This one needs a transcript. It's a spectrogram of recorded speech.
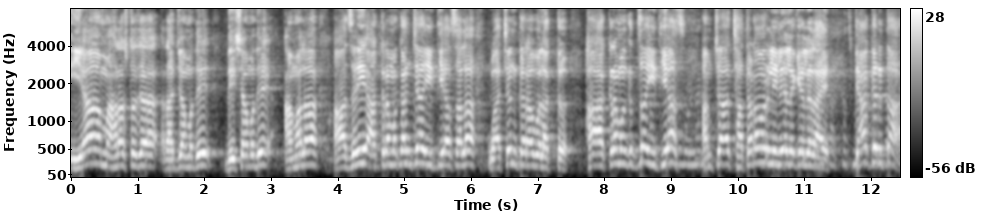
या महाराष्ट्राच्या राज्यामध्ये देशामध्ये आम्हाला आजही आक्रमकांच्या इतिहासाला वाचन करावं लागतं. हा आक्रमकांचा इतिहास आमच्या छाताडावर लिहिलेला गेलेला आहे. त्याकरिता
